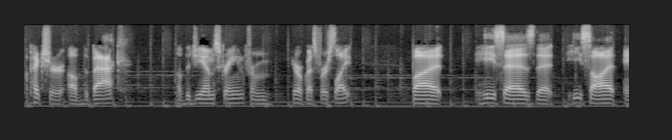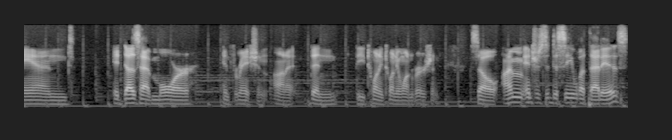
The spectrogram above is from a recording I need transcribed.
a picture of the back of the GM screen from HeroQuest First Light, but he says that he saw it and it does have more information on it than the 2021 version. So I'm interested to see what that is.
